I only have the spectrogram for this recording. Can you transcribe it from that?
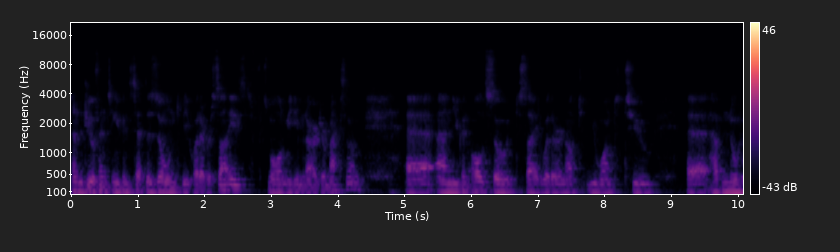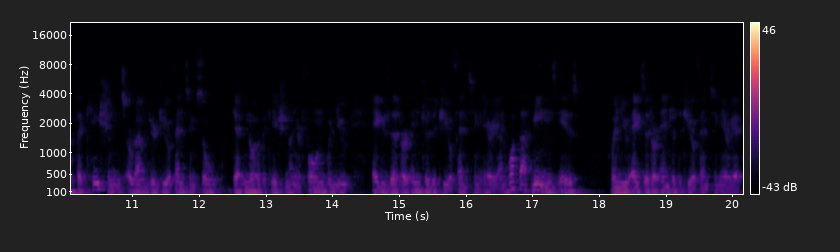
And the geofencing, you can set the zone to be whatever size, small, medium, large, or maximum. Uh, and you can also decide whether or not you want to uh, have notifications around your geofencing. So get a notification on your phone when you exit or enter the geofencing area. And what that means is when you exit or enter the geofencing area,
